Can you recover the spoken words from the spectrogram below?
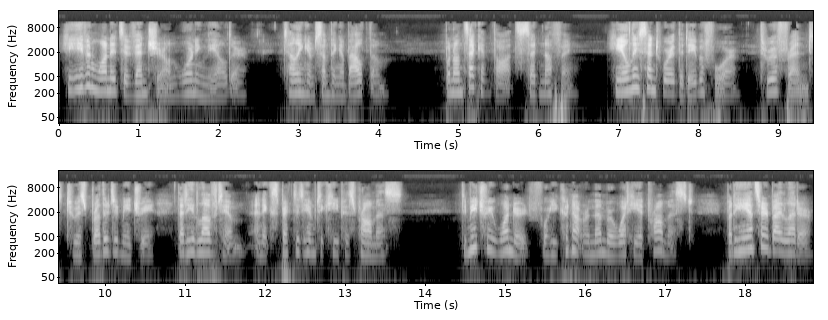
He even wanted to venture on warning the elder, telling him something about them, but on second thoughts said nothing. He only sent word the day before, through a friend, to his brother Dmitri that he loved him and expected him to keep his promise. Dmitri wondered, for he could not remember what he had promised, but he answered by letter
